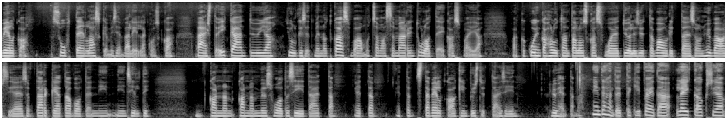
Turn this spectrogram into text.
velka suhteen laskemisen välillä, koska väestö ikääntyy ja julkiset menot kasvaa, mutta samassa määrin tulot ei kasva. Ja vaikka kuinka halutaan talouskasvua ja työllisyyttä vauhdittaa ja se on hyvä asia ja se tärkeä tavoite, niin, niin silti kannan, kannan myös huolta siitä, että, että, että sitä velkaakin pystyttäisiin lyhentämään. Niin tehän teette kipeitä leikkauksia,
